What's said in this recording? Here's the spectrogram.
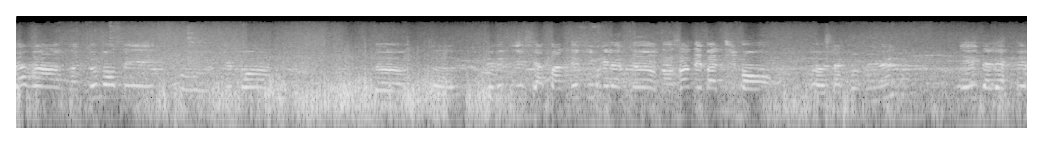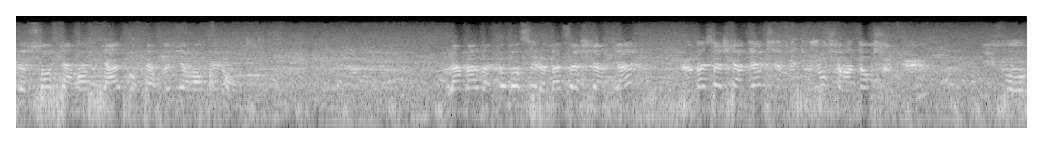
Lara va demander aux témoins de vérifier s'il n'y a pas un défibrillateur euh, la commune et d'alerter le 144 pour faire venir l'ambulance. Lara va commencer le massage cardiaque. Le massage cardiaque se fait toujours sur un torse nu faut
